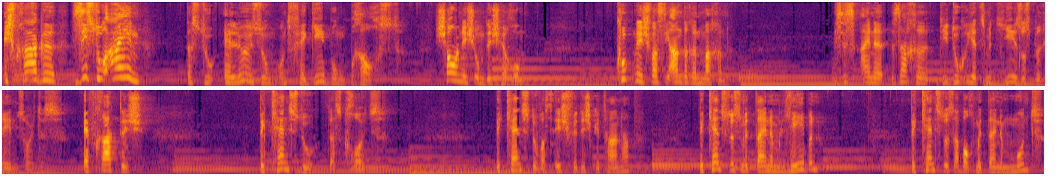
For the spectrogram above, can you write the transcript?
Ich frage, siehst du ein, dass du Erlösung und Vergebung brauchst? Schau nicht um dich herum. Guck nicht, was die anderen machen. Es ist eine Sache, die du jetzt mit Jesus bereden solltest. Er fragt dich, bekennst du das Kreuz? Bekennst du, was ich für dich getan habe? Bekennst du es mit deinem Leben? Bekennst du es aber auch mit deinem Mund?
